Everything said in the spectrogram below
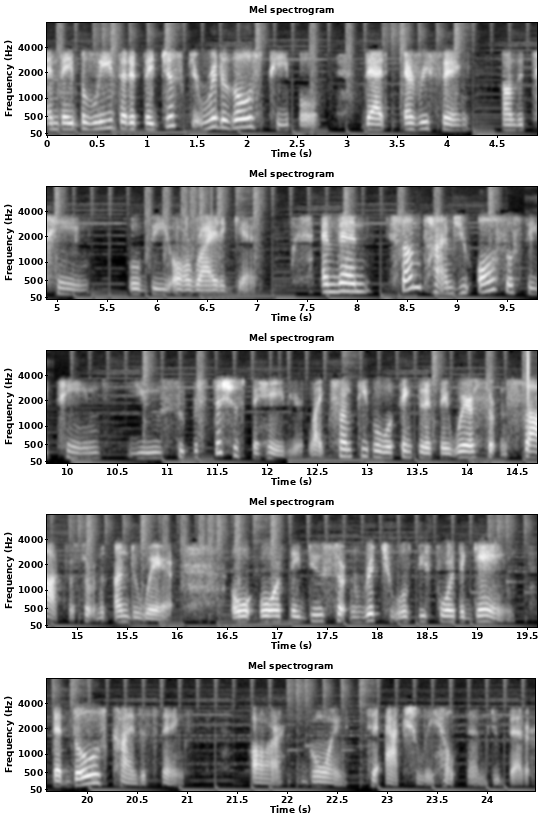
and they believe that if they just get rid of those people, that everything on the team will be all right again. And then sometimes you also see teams use superstitious behavior. Like some people will think that if they wear certain socks or certain underwear, or, or if they do certain rituals before the game, that those kinds of things are going to actually help them do better.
